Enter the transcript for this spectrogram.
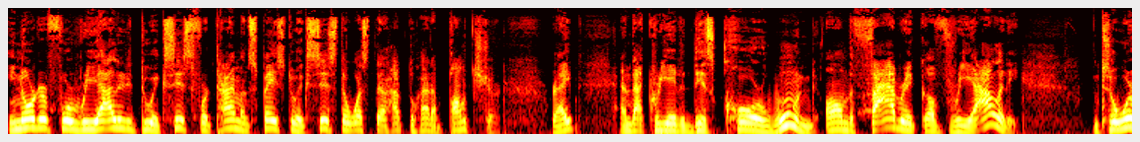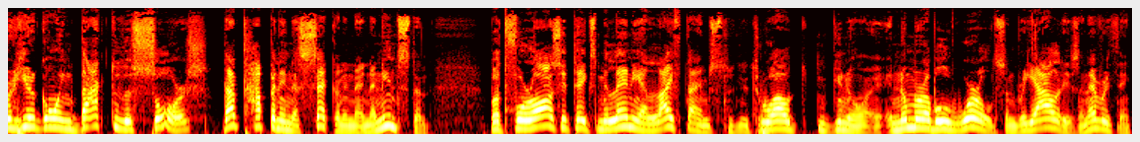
In order for reality to exist, for time and space to exist, there was there had to have a puncture, right? And that created this core wound on the fabric of reality. So we're here going back to the source. That happened in a second, in an instant. But for us, it takes millennia lifetimes throughout, you know, innumerable worlds and realities and everything.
